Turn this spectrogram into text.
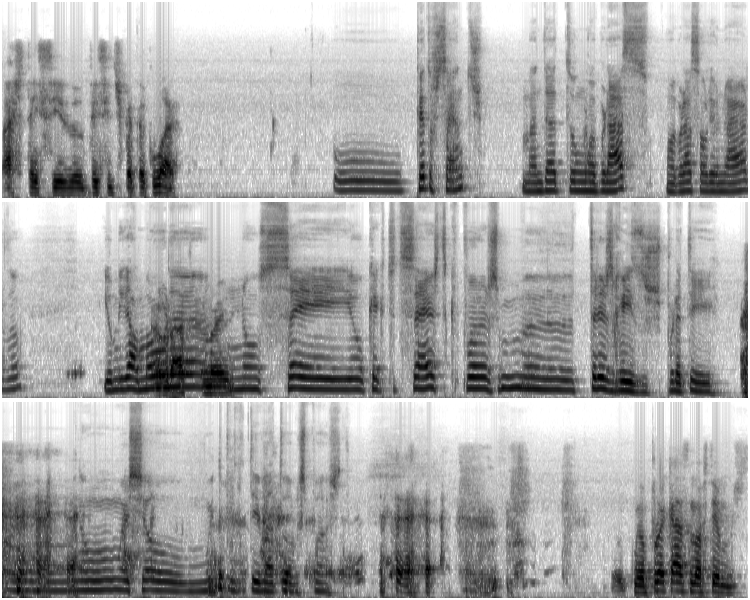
acho que tem sido, tem sido espetacular. O Pedro Santos manda-te um abraço, um abraço ao Leonardo. E o Miguel Moura, um não sei o que é que tu disseste, que pôs-me três risos para ti. Não, não achou muito produtiva a tua resposta. Por acaso nós temos,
